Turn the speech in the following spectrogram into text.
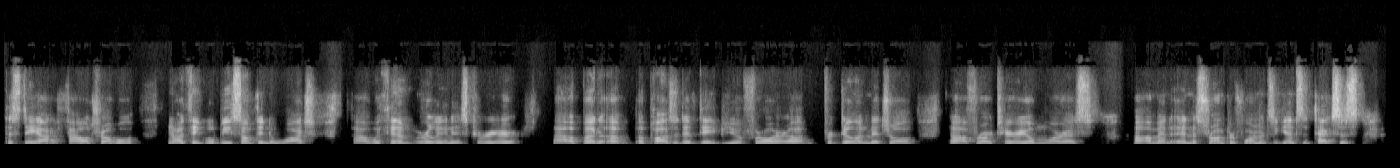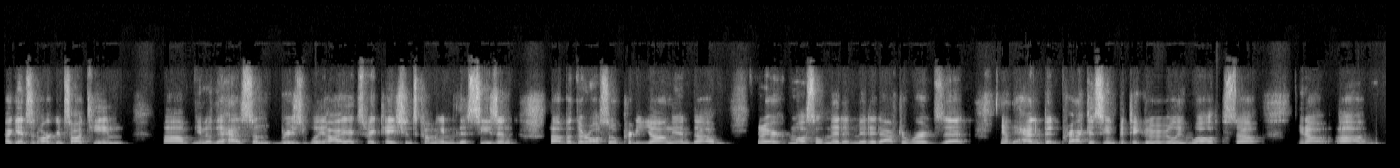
to stay out of foul trouble, you know, I think will be something to watch uh, with him early in his career. Uh, but a, a, positive debut for uh, for Dillon Mitchell, uh, for Arterio Morris, um, and and a strong performance against the Texas against an Arkansas team um, you know, that has some reasonably high expectations coming into this season, uh, but they're also pretty young. And um, you know, Eric Musselman admitted afterwards that you know they hadn't been practicing particularly well. So you know, um,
